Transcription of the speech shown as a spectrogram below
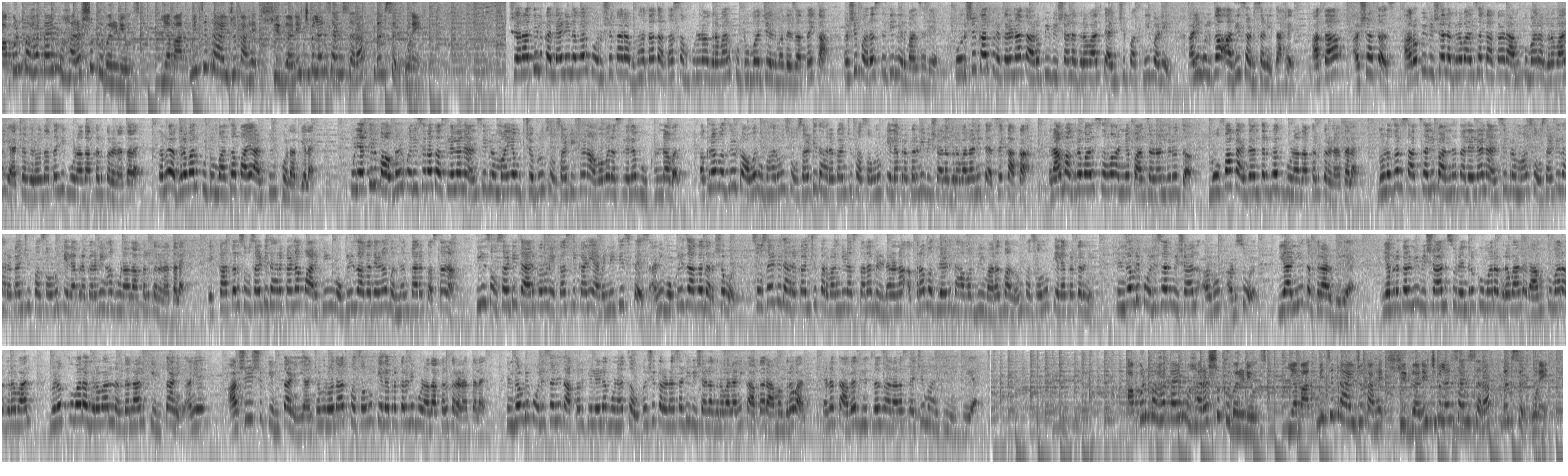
आपण पाहताय महाराष्ट्र खबर न्यूज. या बातमीचे प्रायोजक आहेत श्री गणेश ज्वेलर्स अँड सराफ हडपसर पुणे. शहरातील कल्याणी नगर पोर्शेकार अपघातात आता संपूर्ण अग्रवाल कुटुंब जेलमध्ये जाते का? अशी परिस्थिती निर्माण झाली आहे. पोर्शेकार प्रकरणात आरोपी विशाल अग्रवाल त्यांची पत्नी वडील आणि मुलगा आधीच अडचणीत आहे. आता अशातच आरोपी विशाल अग्रवालचा काका रामकुमार अग्रवाल याच्या विरोधातही गुन्हा दाखल करण्यात आलाय. त्यामुळे अग्रवाल कुटुंबाचा पाय आणखीन खोलात गेलाय. पुण्यातील बावधण परिसरात असलेल्या नॅन्सी ब्रह्मा या उच्चभ्रू सोसायटीच्या नावावर असलेल्या भूखंडावर अकरा मजली टॉवर उभारून सोसायटी धारकांची फसवणूक केल्याप्रकरणी विशाल अग्रवाल आणि त्याचे काका राम अग्रवाल सह अन्य पाच जणांविरुद्ध मोफा कायद्याअंतर्गत गुन्हा दाखल करण्यात आलाय. दोन हजार सात साली बांधण्यात आलेल्या नॅन्सी ब्रह्मा सोसायटी धारकांची फसवणूक केल्याप्रकरणी हा गुन्हा दाखल करण्यात आलाय. एकाहत्तर सोसायटी धारकांना पार्किंग मोकळी जागा देणं बंधनकारक असताना तीन सोसायटी तयार करून एकाच ठिकाणी अम्युनिटी स्पेस आणि मोकळी जागा दर्शवून सोसायटी धारकांची परवानगी नसताना बिल्डरना अकरा मजली आणि दहा मजली इमारत बांधून फसवणूक केल्याप्रकरणी हिंजवडी पोलिसात विशाल अरुण अडसूळ यांनी तक्रार दिली आहे. या प्रकरणी विशाल सुरेंद्र कुमार अग्रवाल रामकुमार अग्रवाल विनोद कुमार अग्रवाल नंदलाल किमताणी आणि आशिष किमताणी यांच्या विरोधात फसवणूक केल्याप्रकरणी गुन्हा दाखल करण्यात आलाय. हिंजवडी पोलिसांनी दाखल केलेल्या गुन्ह्यात चौकशी करण्यासाठी विशाल अग्रवाल आणि काका राम अग्रवाल यांना ताब्यात घेतलं जाणार असल्याची माहिती मिळते आहे. आपण आहे महाराष्ट्र खबर न्यूज. या बातमीचे प्रायोजक आहेत श्री गणेश ज्वेलर्स अँड सराफ हडपसर पुणे.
